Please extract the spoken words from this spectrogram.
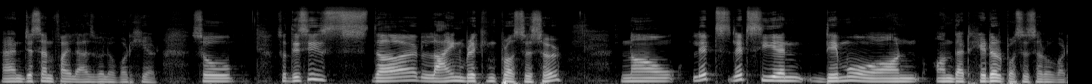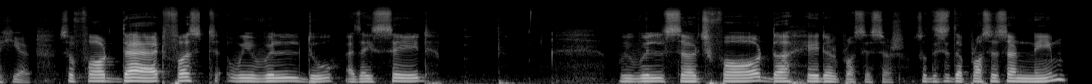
and json file as well over here. So so this is the line breaking processor. Now let's let's see a demo on on that header processor over here. So for that first we will do as i said we will search for the header processor. So this is the processor name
